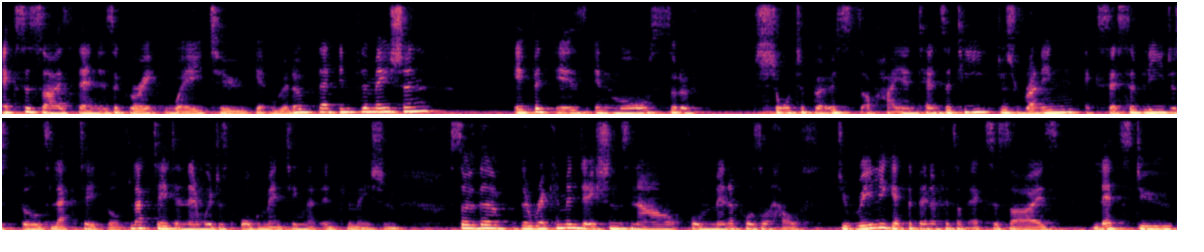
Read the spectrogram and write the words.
exercise then is a great way to get rid of that inflammation. If it is in more sort of shorter bursts of high intensity, just running excessively just builds lactate, builds lactate, and then we're just augmenting that inflammation. So the the recommendations now for menopausal health to really get the benefits of exercise, let's do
